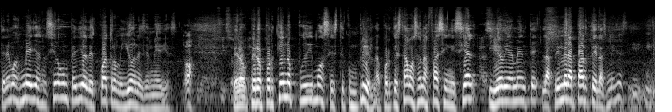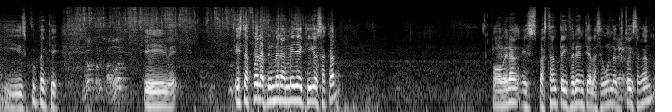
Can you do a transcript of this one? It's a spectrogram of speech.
Tenemos medias, nos hicieron un pedido de 4 millones de medias. Oh. pero, pero ¿por qué no pudimos este, cumplirla? Porque estamos en una fase inicial y obviamente la primera parte de las medias, y, disculpen que... No, por favor. Eh, esta fue la primera media que ellos sacaron. como verán, es bastante diferente a la segunda que estoy sacando.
